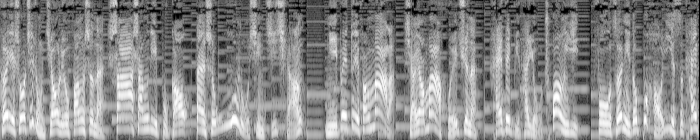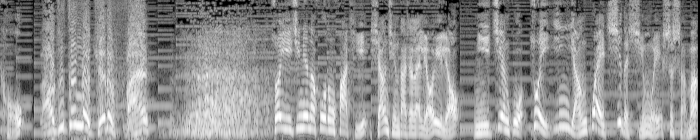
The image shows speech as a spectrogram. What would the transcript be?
可以说这种交流方式呢，杀伤力不高，但是侮辱性极强。你被对方骂了，想要骂回去呢，还得比他有创意，否则你都不好意思开口。老子真的觉得烦。所以今天的互动话题，想请大家来聊一聊，你见过最阴阳怪气的行为是什么？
